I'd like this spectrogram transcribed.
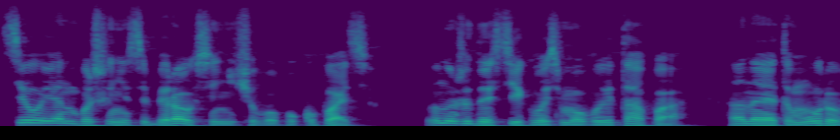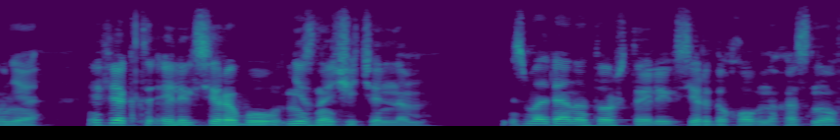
Силаян больше не собирался ничего покупать. Он уже достиг восьмого этапа, а на этом уровне эффект эликсира был незначительным. Несмотря на то, что эликсир духовных основ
